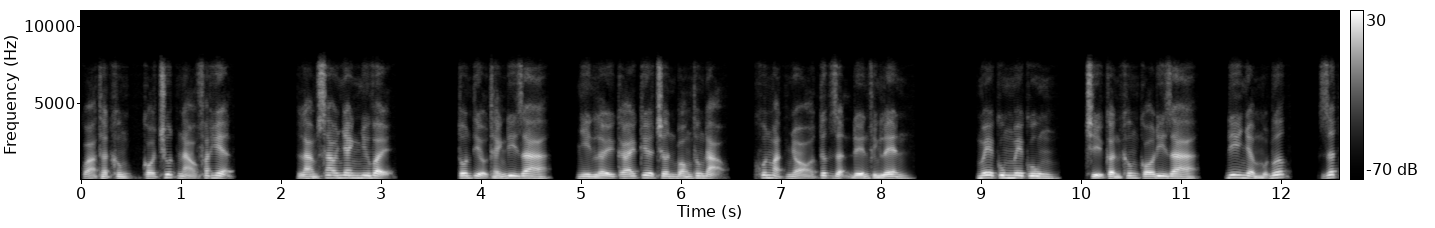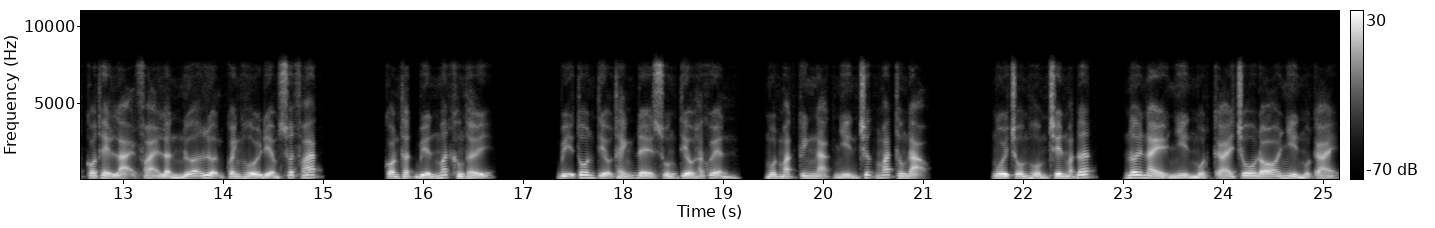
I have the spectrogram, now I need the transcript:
quả thật không có chút nào phát hiện. Làm sao nhanh như vậy? Tôn tiểu thánh đi ra, nhìn lấy cái kia chân bóng thông đạo, khuôn mặt nhỏ tức giận đến phình lên. Mê cung mê cung, chỉ cần không có đi ra, đi nhầm một bước, rất có thể lại phải lần nữa lượn quanh hồi điểm xuất phát. Còn thật biến mất không thấy. Bị tôn tiểu thánh để xuống tiểu hắc huyền, một mặt kinh ngạc nhìn trước mắt thông đạo. Ngồi trốn hổm trên mặt đất, nơi này nhìn một cái chỗ đó nhìn một cái,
